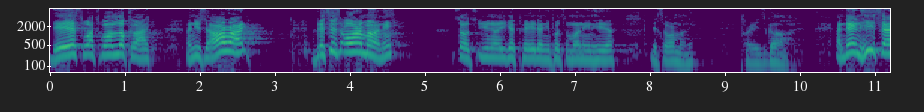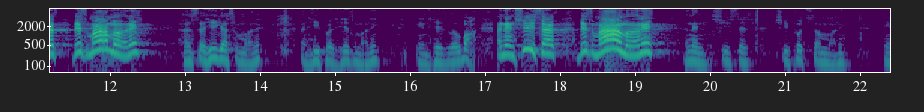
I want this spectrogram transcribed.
This what's going to look like. And you say, all right, this is our money. So, you know, you get paid and you put some money in here. This is our money. Praise God. And then he says, This is my money. And so he got some money. And he put his money in his little box. And then she says, This is my money. And then she says, she put some money in,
